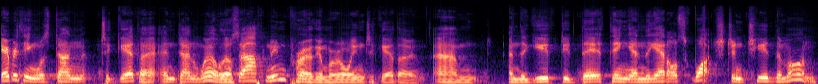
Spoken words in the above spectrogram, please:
everything was done together and done well. There was an afternoon program we were all in together, um, and the youth did their thing, and the adults watched and cheered them on.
